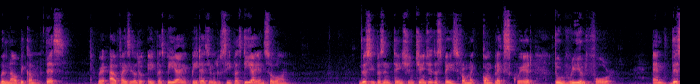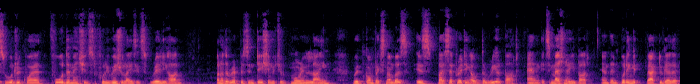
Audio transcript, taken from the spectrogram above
will now become this, where alpha is equal to A plus BI, beta is equal to C plus DI, and so on. This representation changes the space from like complex squared to real 4. And this would require 4 dimensions to fully visualize. It's really hard. Another representation which will more in line with complex numbers is by separating out the real part and its imaginary part and then putting it back together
